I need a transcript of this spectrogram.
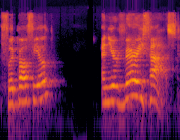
football field and you're very fast.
